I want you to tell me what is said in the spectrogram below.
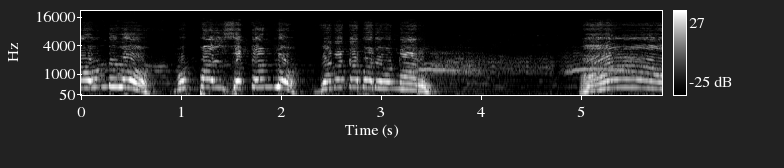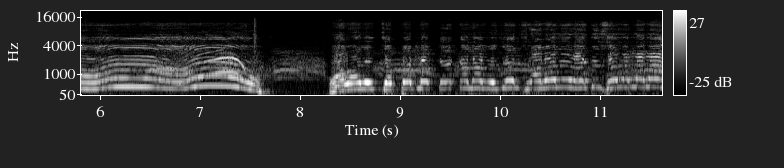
రౌండ్లో ముప్పై సెకండ్లు వెనకబడి ఉన్నారు. రావాలి చప్పట్లు కేకలు విజయల్స్ రావాలి రైతు సోదరులరా.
